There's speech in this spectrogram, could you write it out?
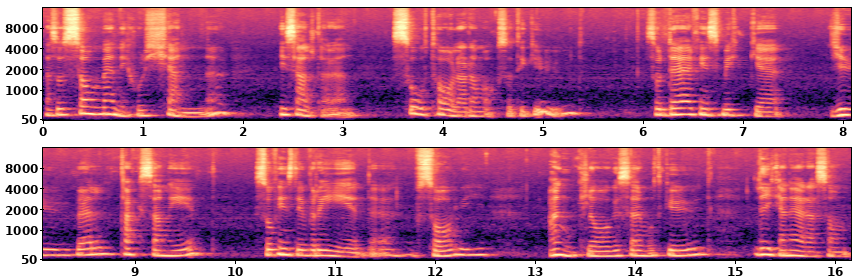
Alltså som människor känner i Saltaren så talar de också till Gud. Så där finns mycket jubel, tacksamhet, så finns det vrede och sorg, anklagelser mot Gud, lika nära som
